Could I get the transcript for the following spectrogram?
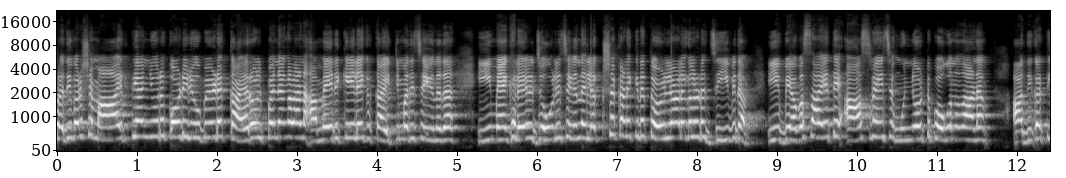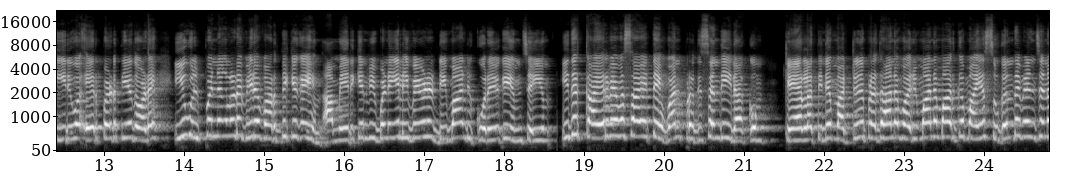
പ്രതിവർഷം ആയിരത്തി അഞ്ഞൂറ് കോടി രൂപയുടെ കയർ ഉൽപ്പന്നങ്ങളാണ് അമേരിക്കയിലേക്ക് കയറ്റുമതി ചെയ്യുന്നത്. ഈ മേഖലയിൽ ജോലി ചെയ്യുന്ന ലക്ഷക്കണക്കിന് തൊഴിലാളികളുടെ ജീവിതം ഈ വ്യവസായത്തെ ആശ്രയിച്ച് മുന്നോട്ട് പോകുന്നതാണ്. അധിക തീരുവ ഏർപ്പെടുത്തിയതോടെ ഈ ഉൽപ്പന്നങ്ങളുടെ വില വർദ്ധിക്കുകയും അമേരിക്കൻ വിപണിയിൽ ഇവയുടെ ഡിമാൻഡ് കുറയുകയും ചെയ്യും. ഇത് കയർ വ്യവസായത്തെ വൻ പ്രതിസന്ധിയിലാക്കും. കേരളത്തിന്റെ മറ്റൊരു പ്രധാന വരുമാന മാർഗമായ സുഗന്ധവ്യഞ്ജന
